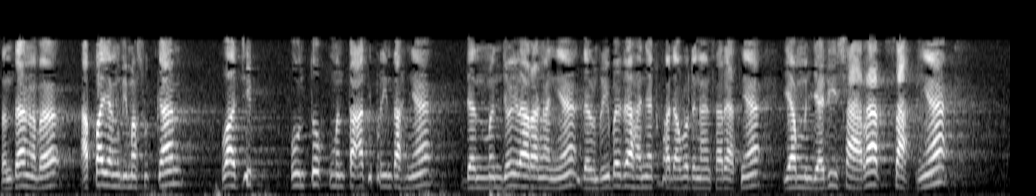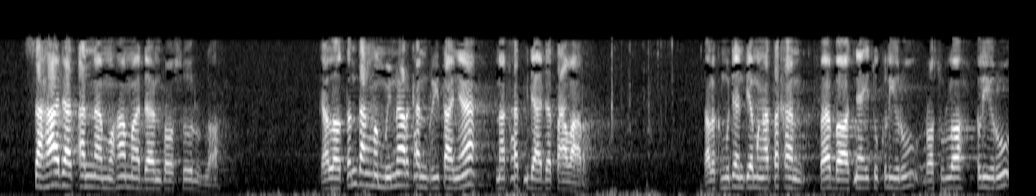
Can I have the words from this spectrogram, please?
tentang apa? Apa yang dimaksudkan wajib untuk mentaati perintahnya dan menjauhi larangannya dan beribadah hanya kepada Allah dengan syariatnya yang menjadi syarat sahnya syahadat anna Muhammad dan Rasulullah. Kalau tentang membenarkan beritanya, maka tidak ada tawar. Kalau kemudian dia mengatakan bahwasanya itu keliru, Rasulullah keliru,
